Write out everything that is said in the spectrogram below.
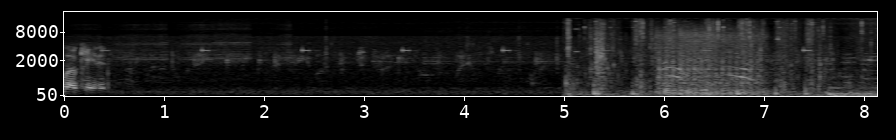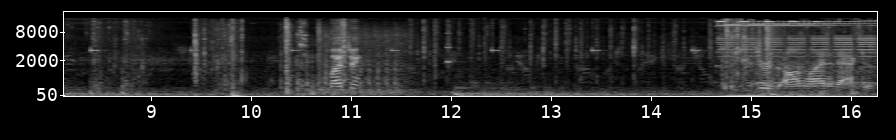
Bomb has been located. Planting. Diffuser is online and active.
